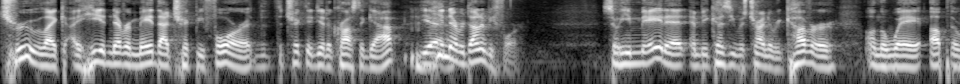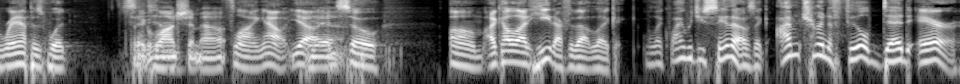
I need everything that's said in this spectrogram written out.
true like I- he had never made that trick before the, the trick they did across the gap Yeah. he had never done it before so he made it and because he was trying to recover on the way up the ramp is what like sent launched him out. flying out yeah, Yeah. and so um, I got a lot of heat after that like like why would you say that I was like I'm trying to fill dead air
